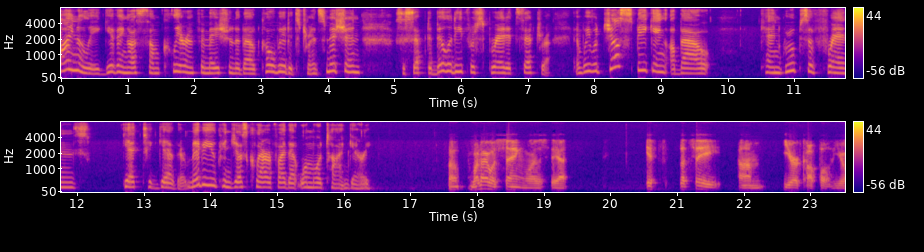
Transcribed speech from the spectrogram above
finally giving us some clear information about COVID, its transmission, susceptibility for spread, etc. And we were just speaking about can groups of friends get together? Maybe you can just clarify that one more time, Gary. Well, what I was saying was that if, let's say, um, you're a couple, you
